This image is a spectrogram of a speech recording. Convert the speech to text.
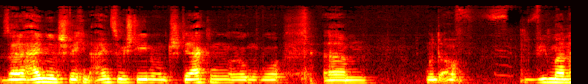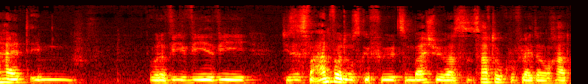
seine eigenen Schwächen einzugestehen und Stärken irgendwo. Ähm, und auch wie man halt eben, oder wie, wie, wie dieses Verantwortungsgefühl zum Beispiel, was Satoku vielleicht auch hat,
